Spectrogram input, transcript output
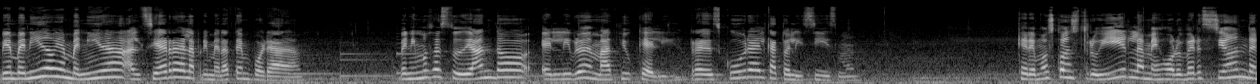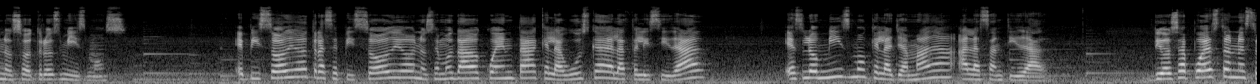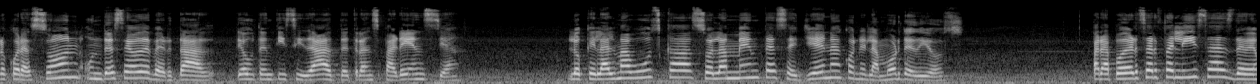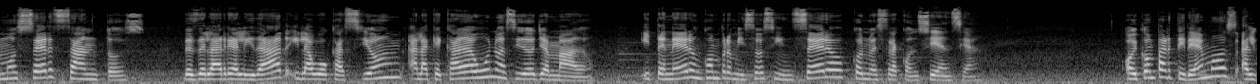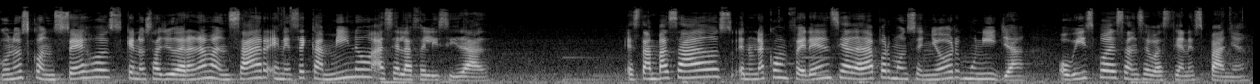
Bienvenido, bienvenida al cierre de la primera temporada. Venimos estudiando el libro de Matthew Kelly, Redescubre el catolicismo. Queremos construir la mejor versión de nosotros mismos. Episodio tras episodio nos hemos dado cuenta que la búsqueda de la felicidad es lo mismo que la llamada a la santidad. Dios ha puesto en nuestro corazón un deseo de verdad, de autenticidad, de transparencia, lo que el alma busca solamente se llena con el amor de Dios. Para poder ser felices debemos ser santos desde la realidad y la vocación a la que cada uno ha sido llamado y tener un compromiso sincero con nuestra conciencia. Hoy compartiremos algunos consejos que nos ayudarán a avanzar en ese camino hacia la felicidad. Están basados en una conferencia dada por Monseñor Munilla, obispo de San Sebastián, España.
